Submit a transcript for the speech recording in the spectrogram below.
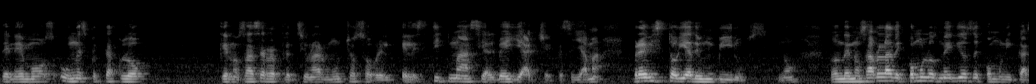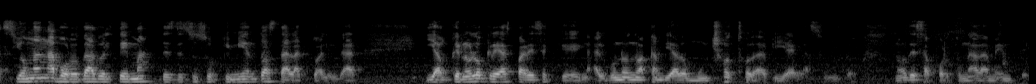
tenemos un espectáculo que nos hace reflexionar mucho sobre el, estigma hacia el VIH, que se llama Breve Historia de un Virus, ¿no? Donde nos habla de cómo los medios de comunicación han abordado el tema desde su surgimiento hasta la actualidad. Y aunque no lo creas, parece que en algunos no ha cambiado mucho todavía el asunto, ¿no? Desafortunadamente.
